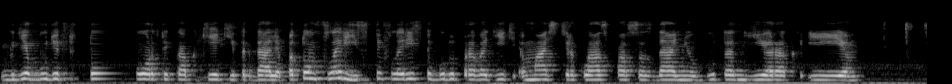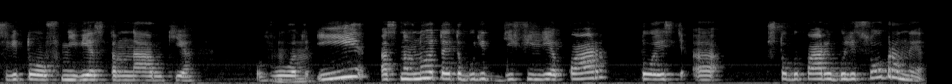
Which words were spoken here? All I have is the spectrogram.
где будет торты, капкеки и так далее. Потом флористы. Флористы будут проводить мастер-класс по созданию бутоньерок и цветов невестам на руке. Вот. Uh-huh. И основное это, это будет дефиле пар, то есть а, чтобы пары были собраны,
